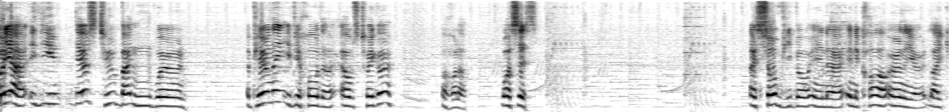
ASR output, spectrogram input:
Oh yeah, you there's two buttons where apparently if you hold the L's trigger. Oh, hold up. What's this? I showed people in uh, in the car earlier, like.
